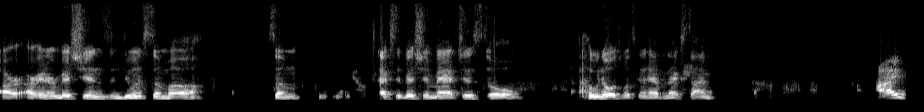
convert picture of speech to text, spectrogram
our our intermissions and doing some uh, some exhibition matches. So who knows what's gonna happen next time? I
